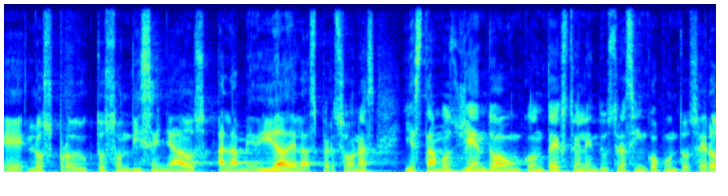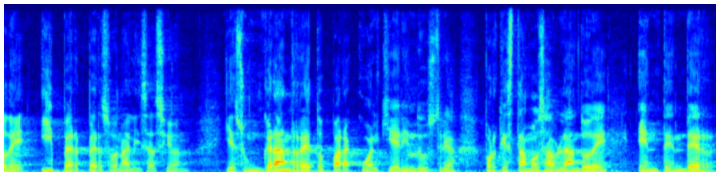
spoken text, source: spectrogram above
eh, los productos son diseñados a la medida de las personas y estamos yendo a un contexto en la industria 5.0 de hiperpersonalización. Y es un gran reto para cualquier industria porque estamos hablando de entender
